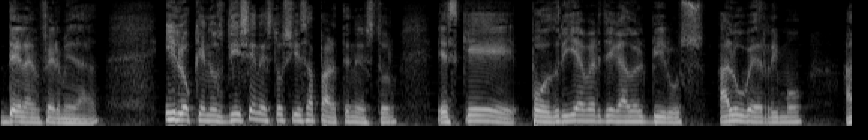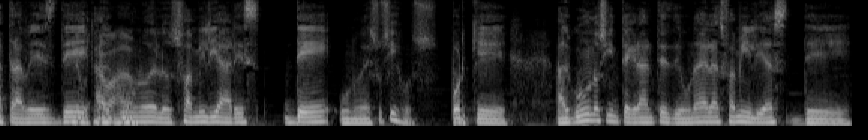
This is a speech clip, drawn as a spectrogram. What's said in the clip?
de la enfermedad. Y lo que nos dicen esto sí esa parte, Néstor, es que podría haber llegado el virus al ubérrimo a través De alguno de los familiares de uno de sus hijos, porque algunos integrantes de una de las familias de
